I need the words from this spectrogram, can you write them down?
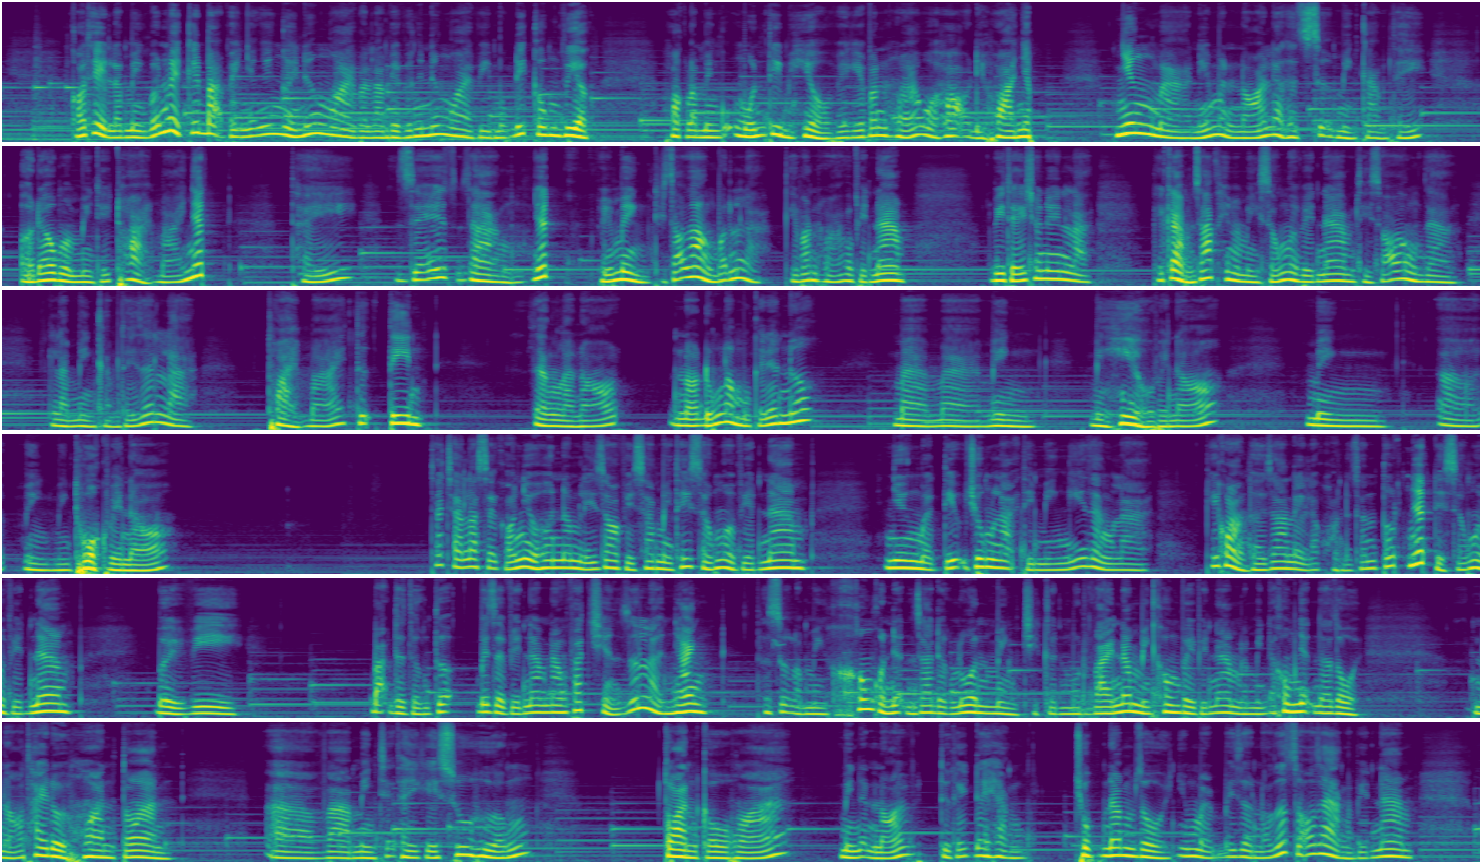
Có thể là mình vẫn phải kết bạn với những người nước ngoài và làm việc với người nước ngoài vì mục đích công việc hoặc là mình cũng muốn tìm hiểu về cái văn hóa của họ để hòa nhập. Nhưng mà nếu mà nói là thật sự mình cảm thấy ở đâu mà mình thấy thoải mái nhất thấy dễ dàng nhất với mình thì rõ ràng vẫn là cái văn hóa của Việt Nam. Vì thế cho nên là cái cảm giác khi mà mình sống ở Việt Nam thì rõ ràng rằng là mình cảm thấy rất là thoải mái tự tin rằng là nó nó đúng là một cái đất nước mà mà mình mình hiểu về nó mình uh, mình mình thuộc về nó. Chắc chắn là sẽ có nhiều hơn năm lý do vì sao mình thích sống ở Việt Nam. Nhưng mà tiệu chung lại thì mình nghĩ rằng là cái khoảng thời gian này là khoảng thời gian tốt nhất để sống ở Việt Nam. Bởi vì bạn thử tưởng tượng bây giờ Việt Nam đang phát triển rất là nhanh. Thật sự là mình không còn nhận ra được luôn mình chỉ cần một vài năm mình không về Việt Nam là mình đã không nhận ra rồi. Nó thay đổi hoàn toàn à, và mình sẽ thấy cái xu hướng toàn cầu hóa. Mình đã nói từ cách đây hàng chục năm rồi nhưng mà bây giờ nó rất rõ ràng ở Việt Nam.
